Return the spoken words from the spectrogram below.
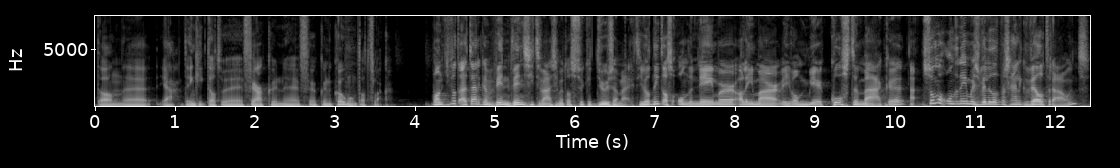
dan ja, denk ik dat we ver kunnen, ver kunnen komen op dat vlak. Want je wilt uiteindelijk een win-win situatie met dat stukje duurzaamheid. Je wilt niet als ondernemer alleen maar je meer kosten maken. Nou, sommige ondernemers willen dat waarschijnlijk wel trouwens.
